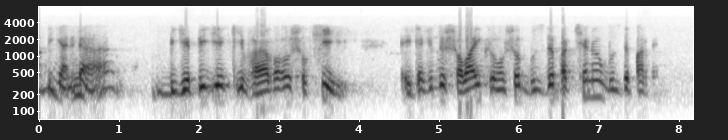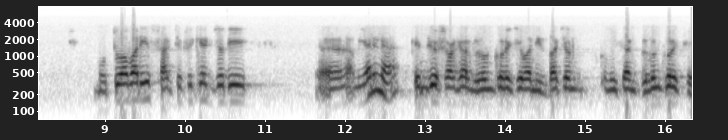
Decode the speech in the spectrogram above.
আমি জানি না। বিজেপি যে কি ভয়াবহ শক্তি এটা কিন্তু সবাই ক্রমশ বুঝতে পারছেন ও বুঝতে পারবেন। মতুয়া বাড়ির সার্টিফিকেট যদি আমি জানি না কেন্দ্রীয় সরকার গ্রহণ করেছে বা নির্বাচন কমিশন গ্রহণ করেছে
